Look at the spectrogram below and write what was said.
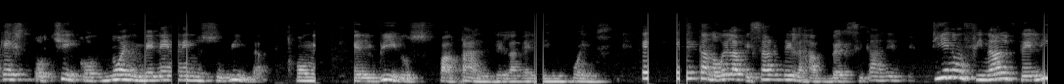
que estos chicos no envenenen su vida con el virus fatal de la delincuencia. Esta novela, a pesar de las adversidades, tiene un final feliz.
